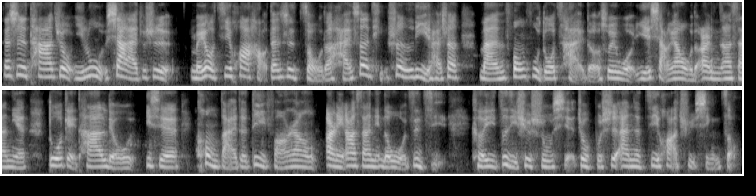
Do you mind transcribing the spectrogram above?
但是他就一路下来就是。没有计划好，但是走的还算挺顺利，还算蛮丰富多彩的，所以我也想要我的二零二三年多给他留一些空白的地方，让二零二三年的我自己可以自己去书写，就不是按着计划去行走。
